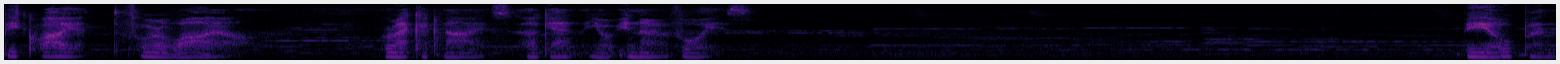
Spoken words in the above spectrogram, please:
Be quiet for a while. Recognize again your inner voice. Be open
